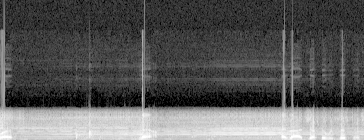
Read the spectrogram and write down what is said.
Right. Now, as I adjust the resistance,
